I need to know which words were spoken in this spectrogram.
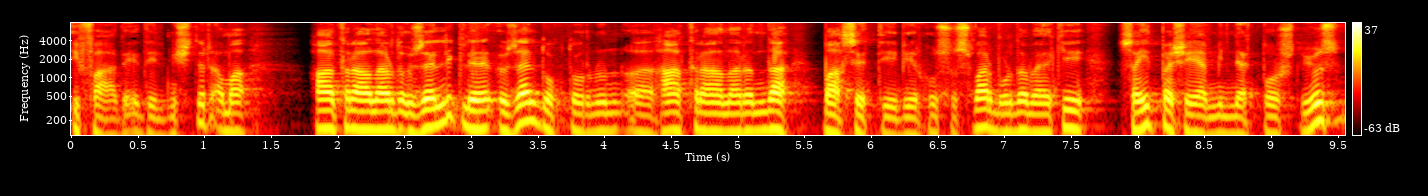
ifade edilmiştir. Ama hatıralarda özellikle özel doktorunun e, hatıralarında bahsettiği bir husus var. Burada belki Said Paşa'ya minnet borçluyuz.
